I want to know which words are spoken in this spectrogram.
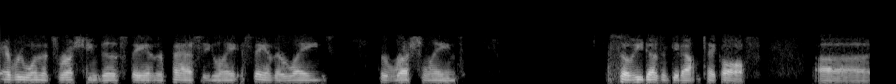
everyone that's rushing to stay in their passing lane, stay in their lanes, their rush lanes, so he doesn't get out and take off. Uh,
